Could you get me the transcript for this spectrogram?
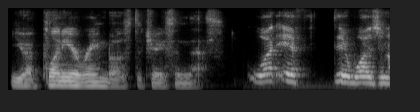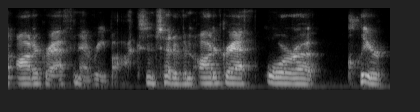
you have plenty of rainbows to chase in this. What if there was an autograph in every box instead of an autograph or a clear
